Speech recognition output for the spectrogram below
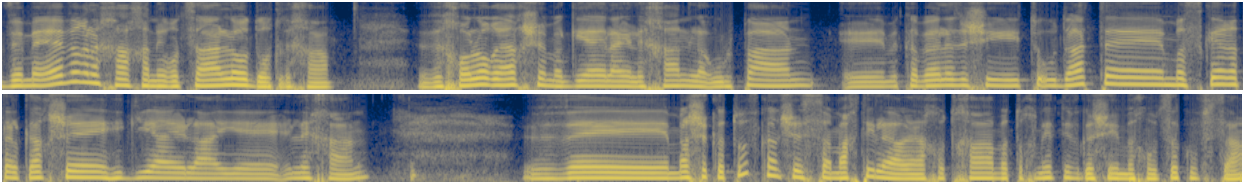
ומעבר לכך, אני רוצה להודות לך, וכל אורח שמגיע אליי לכאן לאולפן, uh, מקבל איזושהי תעודת uh, מזכרת על כך שהגיע אליי uh, לכאן. ומה שכתוב כאן, ששמחתי לארח אותך בתוכנית נפגשים מחוץ לקופסה,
